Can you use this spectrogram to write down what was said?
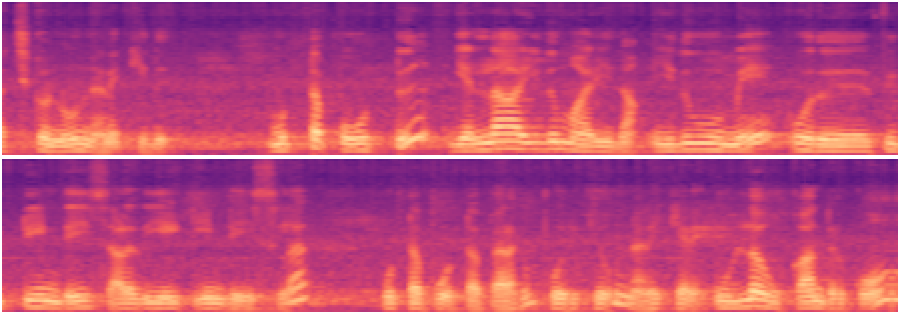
வச்சுக்கணும்னு நினைக்கிது. முட்டை போட்டு எல்லா இது மாதிரி தான் இதுவுமே ஒரு ஃபிஃப்டீன் டேஸ் அல்லது எயிட்டீன் டேஸில் முட்டை போட்ட பிறகு பொறிக்கும்னு நினைக்கிறேன். உள்ளே உட்காந்துருக்கோம்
